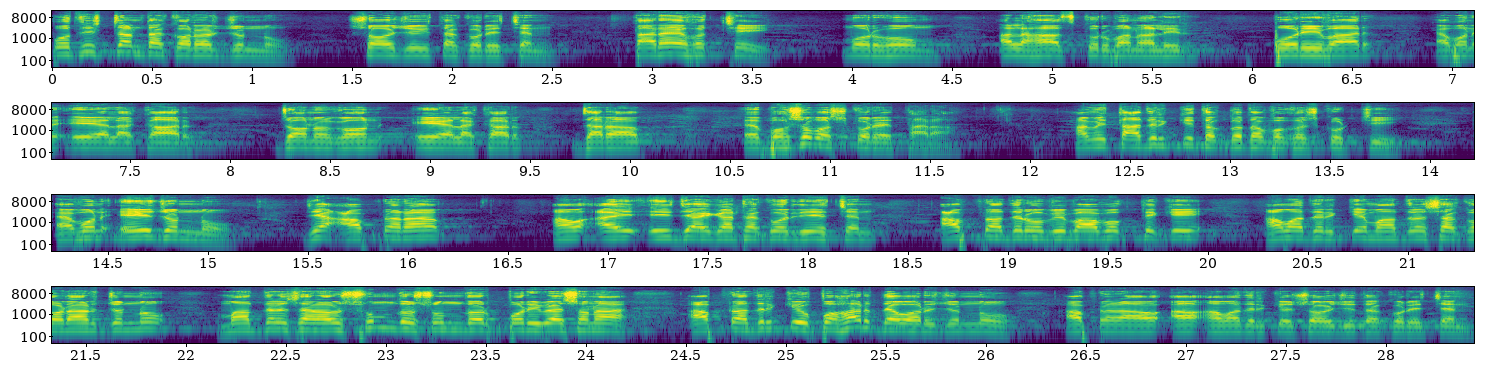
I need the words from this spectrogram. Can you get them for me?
প্রতিষ্ঠানটা করার জন্য সহযোগিতা করেছেন, তারাই হচ্ছে মরহুম আলহাজ কুরবান আলীর পরিবার এবং এই এলাকার জনগণ এই এলাকার যারা বসবাস করে তারা। আমি তাদের কৃতজ্ঞতা প্রকাশ করছি এবং এই জন্য যে আপনারা এই- জায়গাটা করে দিয়েছেন, আপনাদের অভিভাবক থেকে আমাদেরকে মাদ্রাসা করার জন্য, মাদ্রাসার আরও সুন্দর সুন্দর পরিবেশনা আপনাদেরকে উপহার দেওয়ার জন্য আপনারা আমাদেরকে সহযোগিতা করেছেন।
